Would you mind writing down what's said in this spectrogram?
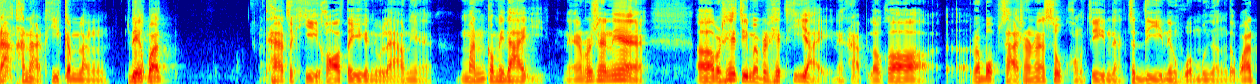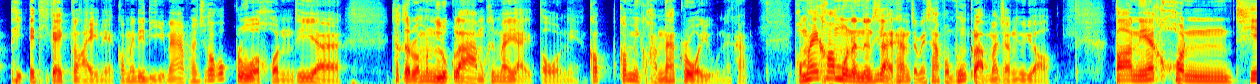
ณขณะที่กำลังเรียกว่า จะขี่คอตีกันอยู่แล้วเนี่ยมันก็ไม่ได้อีกนะเพราะฉะนั้นเนี่ยประเทศจีนเป็นประเทศที่ใหญ่นะครับแล้วก็ระบบสาธารณสุขของจีนเนี่ยจะดีในหัวเมือง แต่ว่าไอ้ที่ไกลๆเนี่ยก็ไม่ได้ดีมาก เพราะฉะนั้นเขาก็กลัวคนที่จะถ้าเกิดว่ามันลุกลามขึ้นมาใหญ่โตเนี่ยก็ก็มีความน่ากลัวอยู่นะครับ ผมให้ข้อมูลอันหนึ่งที่หลายท่านจะไม่ทราบผมเพิ่งกลับมาจากนิวยอร์กตอนนี้คนที่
